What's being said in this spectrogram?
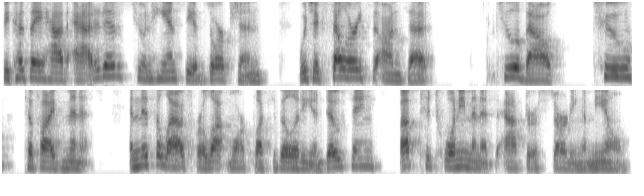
because they have additives to enhance the absorption, which accelerates the onset to about two to five minutes. And this allows for a lot more flexibility in dosing up to 20 minutes after starting a meal.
